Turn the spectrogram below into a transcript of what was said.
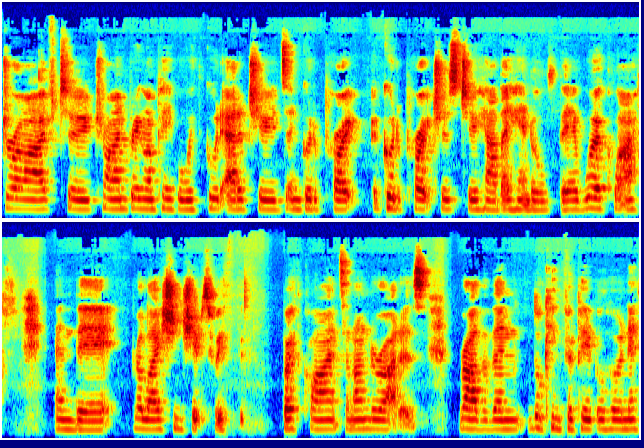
drive to try and bring on people with good attitudes and good approach, good approaches to how they handle their work life and their relationships with both clients and underwriters, rather than looking for people who are ne-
